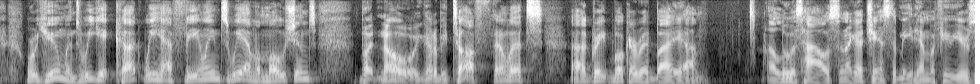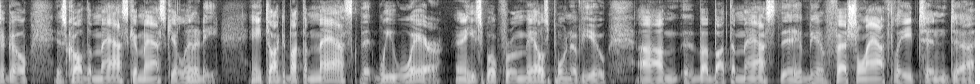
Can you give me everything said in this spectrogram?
We're humans. We get cut. We have feelings. We have emotions. But no, we got to be tough. And that's a great book I read by. Um, uh, Lewis Howes, and I got a chance to meet him a few years ago, is called The Mask of Masculinity. And he talked about the mask that we wear. And he spoke from a male's point of view um, about the mask, being a professional athlete, and uh,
